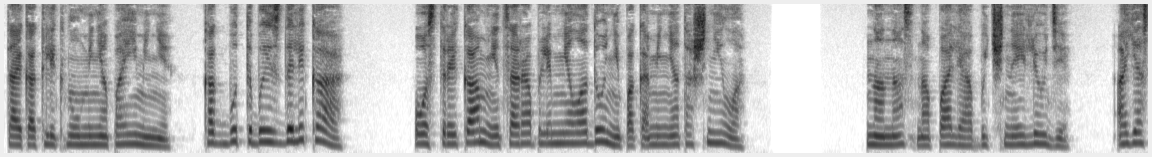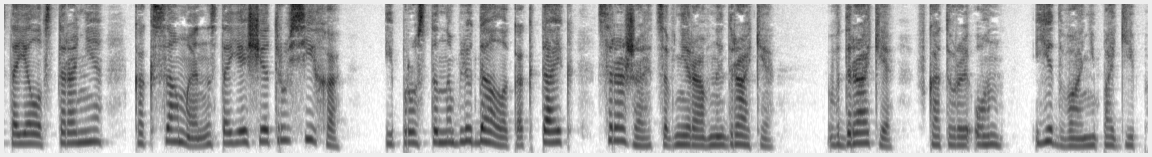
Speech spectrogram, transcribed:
Тайка кликнул меня по имени, как будто бы издалека. Острые камни царапали мне ладони, пока меня тошнило. На нас напали обычные люди, а я стояла в стороне, как самая настоящая трусиха, и просто наблюдала, как Тайк сражается в неравной драке. В драке, в которой он едва не погиб.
